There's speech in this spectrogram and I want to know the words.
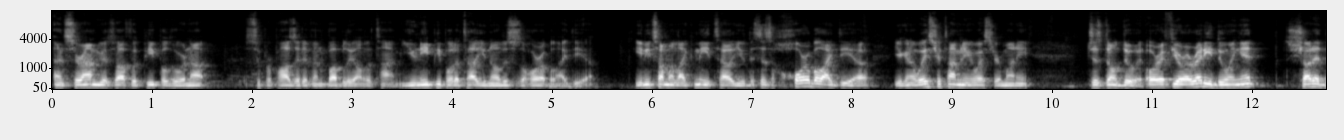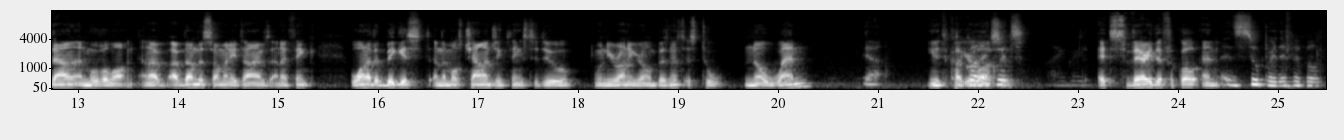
and surround yourself with people who are not super positive and bubbly all the time. You need people to tell you, no, this is a horrible idea. You need someone like me to tell you this is a horrible idea. You're going to waste your time and you waste your money. Just don't do it. Or if you're already doing it, shut it down and move along. And I've, I've done this so many times, and I think one of the biggest and the most challenging things to do when you're running your own business is to know when. Yeah. You need to cut to your losses. It's very difficult and it's super difficult.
